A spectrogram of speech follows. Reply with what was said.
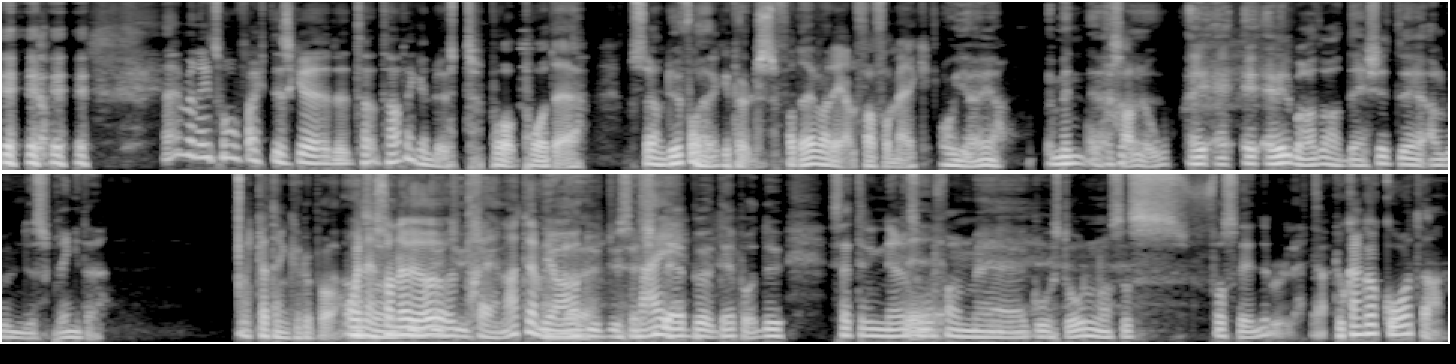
Nei, men jeg tror faktisk eh, ta, ta deg en lytt på, på det. Se om du får høy puls, for det var det iallfall for meg. Å ja, ja. Men altså, hallo. jeg, jeg, jeg vil bare advare, det er ikke et eh, album du springer til. Hva tenker du på? Å, Altså, altså, sånn du- å du- du- trene til meg? Ja, du, du ser ikke det, det på. Du setter deg ned i sofaen med godstolen, og så forsvinner du litt. ja, du kan godt gå til den.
